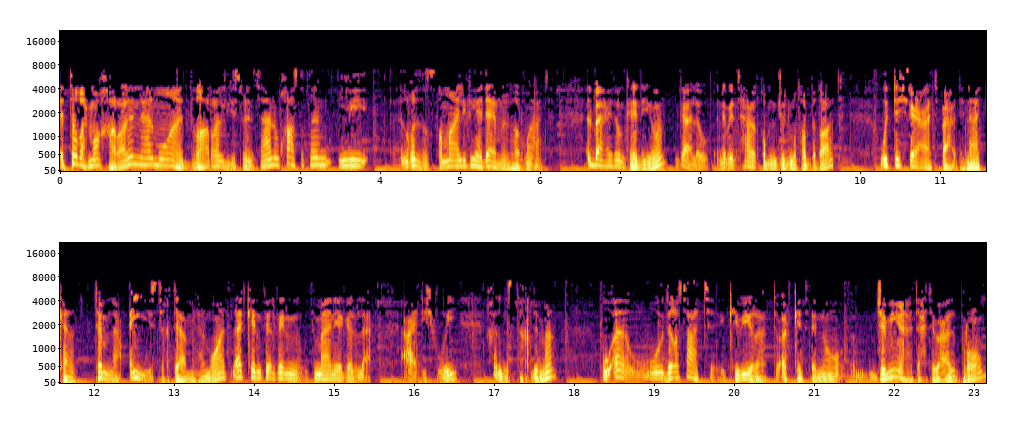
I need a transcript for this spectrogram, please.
اتضح مؤخرا إنها المواد ضارة لجسم الإنسان وخاصه للغدة الصماء اللي فيها دائما الهرمونات. الباحثون الكنديون قالوا نبي نتحقق من وجود مثبطات والتشريعات بعد هناك كانت تمنع أي استخدام من هالمواد لكن في 2008 قالوا لا عادي شوي خلينا نستخدمها. ودراسات كبيرة تؤكد أنه جميعها تحتوي على البروم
